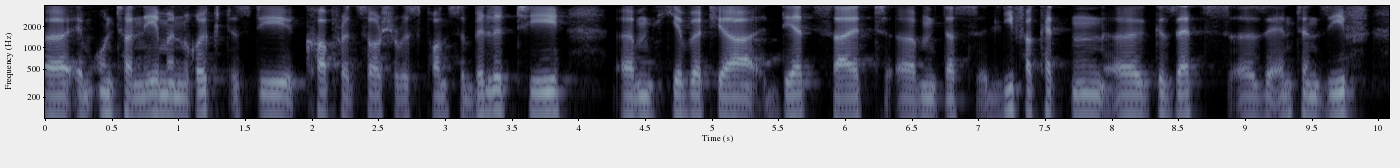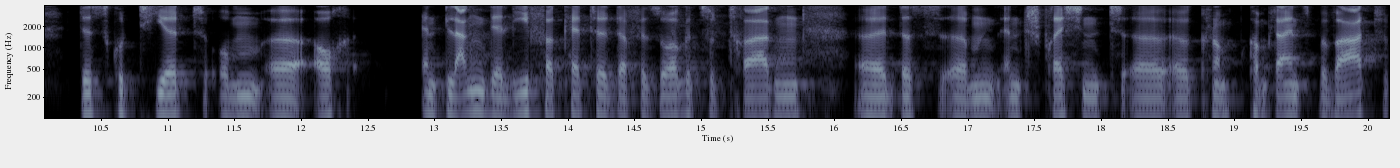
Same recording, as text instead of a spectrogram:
äh, im Unternehmen rückt, ist die Corporate Social Responsibility. Ähm, hier wird ja derzeit ähm, das Lieferkettengesetz äh, sehr intensiv diskutiert, um äh, auch entlang der Lieferkette dafür Sorge zu tragen, äh, dass ähm, entsprechend äh, äh Compliance bewahrt,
